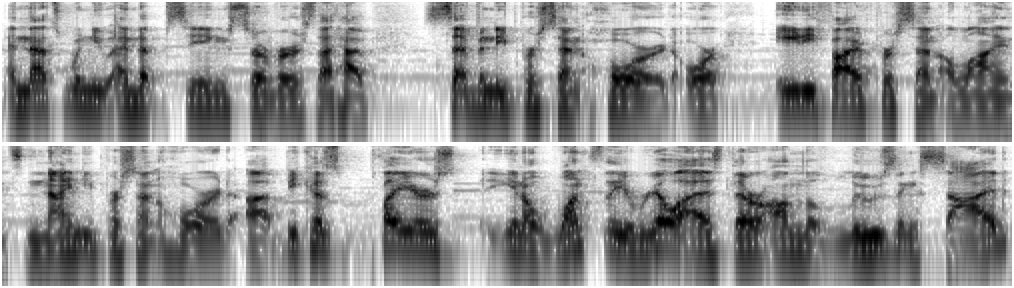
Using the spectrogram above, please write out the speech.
and that's when you end up seeing servers that have 70% horde or 85% alliance 90% horde uh, because players you know once they realize they're on the losing side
